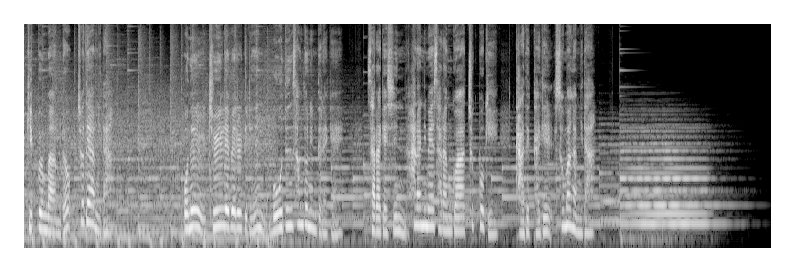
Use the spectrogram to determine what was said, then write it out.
기쁜 마음으로 초대합니다. 오늘 주일 예배를 드리는 모든 성도님들에게 살아계신 하나님의 사랑과 축복이 가득하길 소망합니다.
